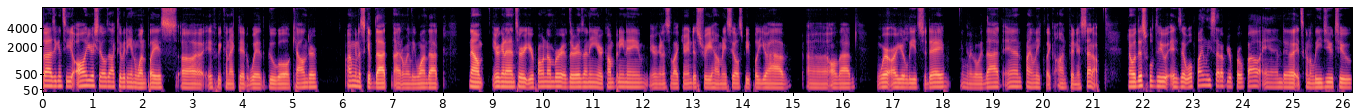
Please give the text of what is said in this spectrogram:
So as you can see, all your sales activity in one place, uh, if we connect it with Google Calendar, I'm going to skip that. I don't really want that. Now, you're going to enter your phone number if there is any, your company name. You're going to select your industry, how many salespeople you have, uh, all that. Where are your leads today? I'm going to go with that. And finally, click on Finish Setup. Now, what this will do is it will finally set up your profile and uh, it's going to lead you to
